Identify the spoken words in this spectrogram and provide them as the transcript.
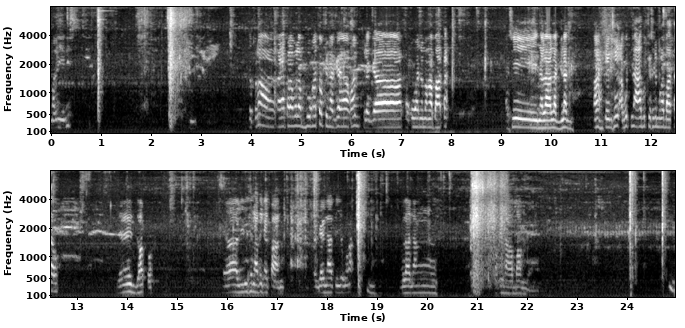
Malinis. Ito pala, kaya pala walang bunga to, pinag, uh, pinag uh, kukuha ng mga bata. Kasi nalalaglag. Ah, ito abot na abot kasi ng mga bata. Oh. Yan yung dot, oh. Kaya linisan natin kahit paano. Lagay natin yung mga, wala nang pakinabang. Tabi,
